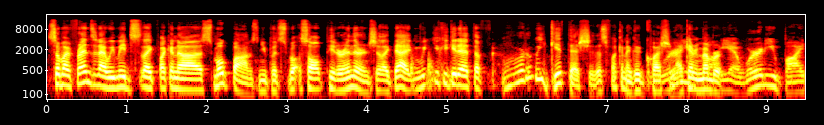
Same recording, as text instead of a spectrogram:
So my friends and I we made like fucking uh, smoke bombs and you put sp- saltpeter in there and shit like that. And we, you could get it at the where do we get that shit? That's fucking a good question. I can't remember. buy- yeah, where do you buy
